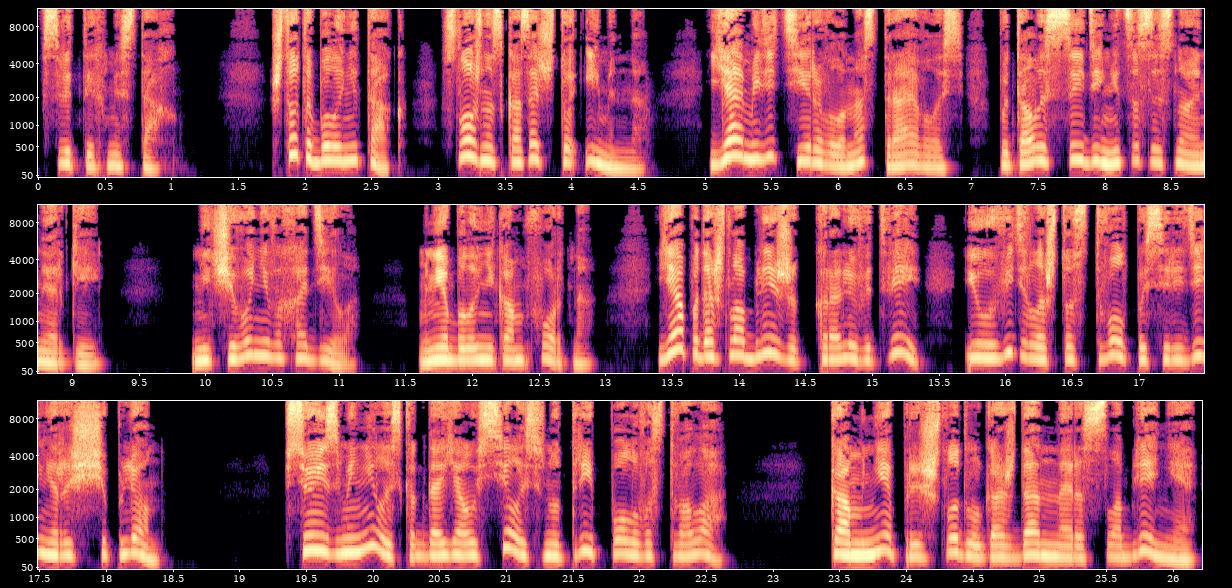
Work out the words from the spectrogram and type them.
в святых местах. Что-то было не так, сложно сказать, что именно. Я медитировала, настраивалась, пыталась соединиться с лесной энергией. Ничего не выходило. Мне было некомфортно. Я подошла ближе к королю ветвей и увидела, что ствол посередине расщеплен. Все изменилось, когда я уселась внутри полого ствола. Ко мне пришло долгожданное расслабление,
